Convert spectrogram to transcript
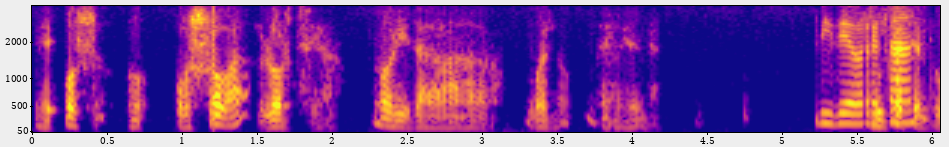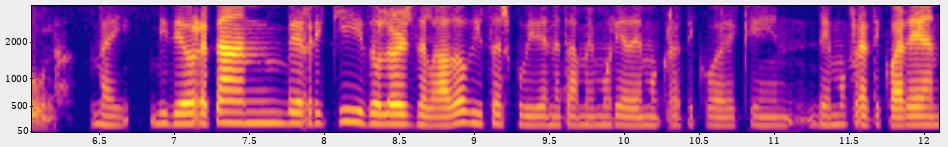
e, osoa lortzea. Hori da, bueno, e, Bide horretan, bai, bide horretan berriki Dolores Delgado, gizasku biden eta memoria demokratikoarekin, demokratikoaren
